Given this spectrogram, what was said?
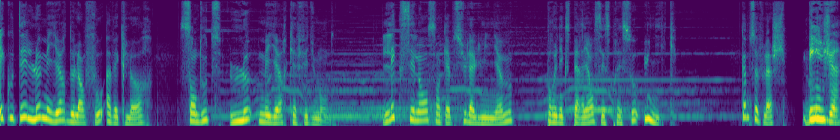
Écoutez le meilleur de l'info avec l'or, sans doute le meilleur café du monde. L'excellence en capsule aluminium pour une expérience espresso unique. Comme ce flash. Binge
